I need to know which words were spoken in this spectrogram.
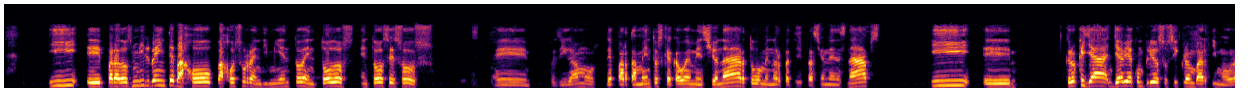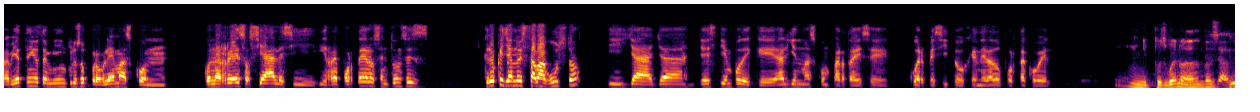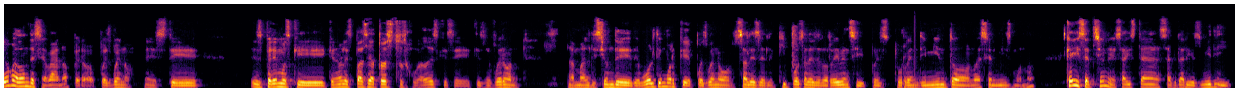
y eh, para 2020 bajó, bajó su rendimiento en todos, en todos esos, eh, pues digamos, departamentos que acabo de mencionar, tuvo menor participación en snaps y eh, creo que ya, ya había cumplido su ciclo en Baltimore. Había tenido también incluso problemas con, con las redes sociales y, y, reporteros, entonces creo que ya no estaba a gusto y ya, ya, ya es tiempo de que alguien más comparta ese cuerpecito generado por Taco Bell. Y pues bueno, luego a dónde se va, ¿no? Pero pues bueno, este esperemos que, que no les pase a todos estos jugadores que se, que se fueron la maldición de, de, Baltimore, que pues bueno, sales del equipo, sales de los Ravens y pues tu rendimiento no es el mismo, ¿no? Que hay excepciones, ahí está Zachary Smith y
